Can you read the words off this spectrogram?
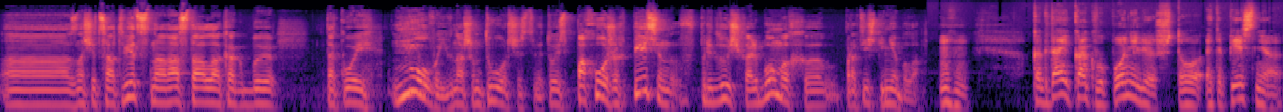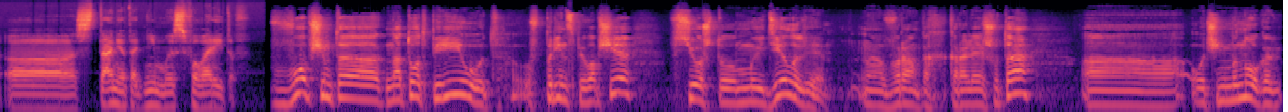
а, значит, соответственно, она стала как бы такой новой в нашем творчестве. То есть похожих песен в предыдущих альбомах э, практически не было. Мгм. Когда и как вы поняли, что эта песня э, станет одним из фаворитов? В общем-то, на тот период, в принципе, вообще все, что мы делали э, в рамках «Короля и Шута», а, очень много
